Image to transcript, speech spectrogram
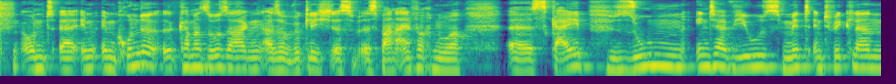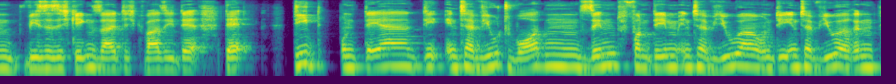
und äh, im, im Grunde kann man so sagen, also wirklich, es, es waren einfach nur äh, Skype, Zoom-Interviews mit Entwicklern, wie sie sich gegenseitig quasi der, der die und der, die interviewt worden sind von dem Interviewer und die Interviewerin,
